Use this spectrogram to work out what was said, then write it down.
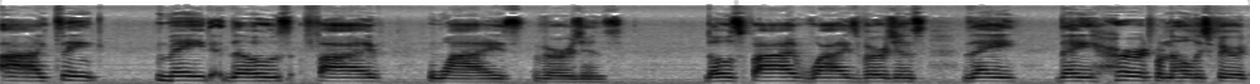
I think made those five wise virgins. Those five wise virgins, they they heard from the Holy Spirit.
